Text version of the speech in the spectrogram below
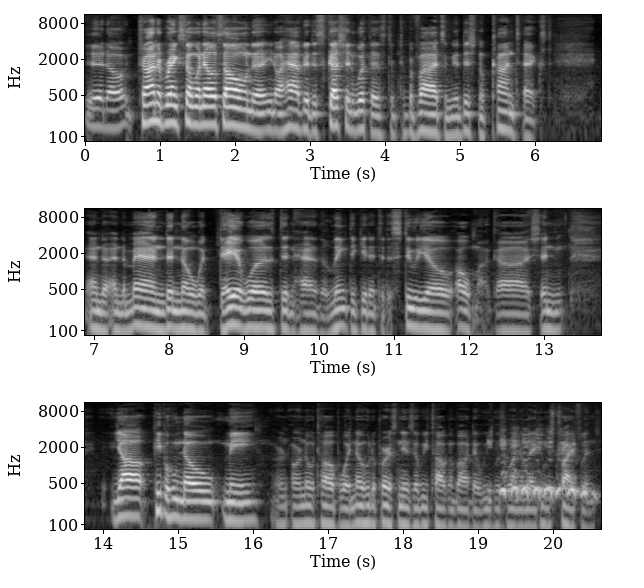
you know, trying to bring someone else on to, you know, have the discussion with us to, to provide some additional context. And uh, and the man didn't know what day it was, didn't have the link to get into the studio. Oh my gosh! And y'all, people who know me or, or know Tall Boy know who the person is that we talking about that we was running late, who was trifling.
